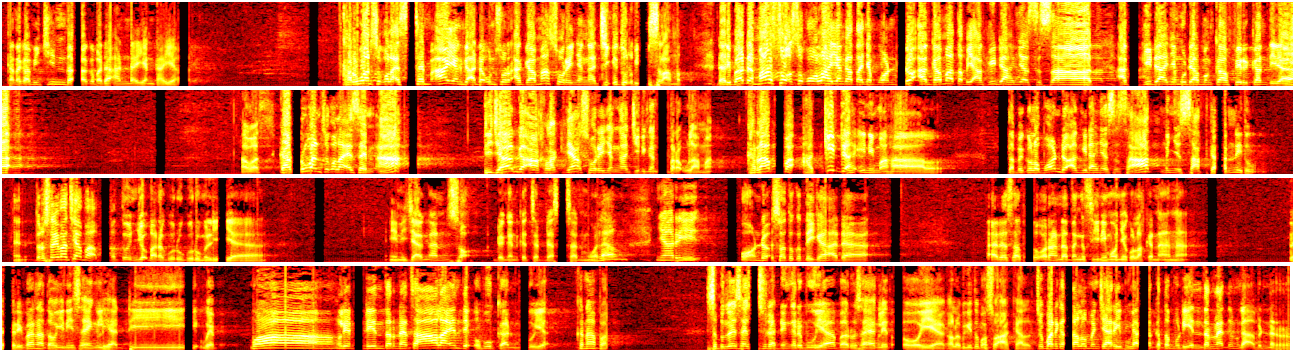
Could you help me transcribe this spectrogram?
Karena kami cinta kepada anda yang kaya Karuan sekolah SMA yang tidak ada unsur agama, sorenya ngaji itu lebih selamat. Daripada masuk sekolah yang katanya pondok agama tapi akidahnya sesat, akidahnya mudah mengkafirkan, tidak. Awas, karuan sekolah SMA dijaga akhlaknya, sorenya ngaji dengan para ulama. Kenapa? Akidah ini mahal. Tapi kalau pondok akidahnya sesat, menyesatkan itu. Terus lewat siapa? Petunjuk para guru-guru mulia. Ini jangan sok dengan kecerdasan mulang nyari pondok suatu ketika ada ada satu orang datang ke sini mau nyekolahkan anak. Dari mana tahu ini saya ngelihat di web. Wah, ngelihat di internet salah ente. Oh bukan, Bu ya. Kenapa? Sebetulnya saya sudah dengar Bu ya, baru saya ngelihat oh iya, kalau begitu masuk akal. Cuman kalau mencari Bu ya ketemu di internet itu nggak benar.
